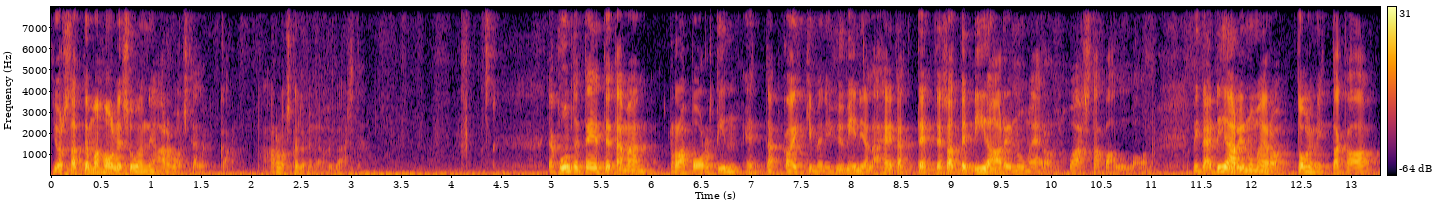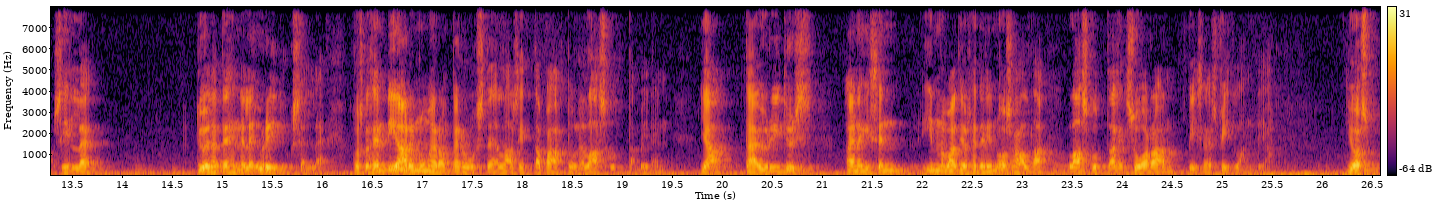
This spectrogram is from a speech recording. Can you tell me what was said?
jos saatte mahdollisuuden, niin arvostelkaa. Arvosteleminen on hyvästä. Ja kun te teette tämän raportin, että kaikki meni hyvin ja lähetätte, te saatte diarinumeron vastapalloon. Niin tämä diarinumero toimittakaa sille työtä tehneelle yritykselle, koska sen diarinumeron perusteella sitten tapahtuu se laskuttaminen. Ja tämä yritys, ainakin sen innovaatiosetelin osalta, laskuttaa sitten suoraan Business Finlandia. Jos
